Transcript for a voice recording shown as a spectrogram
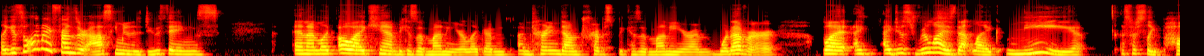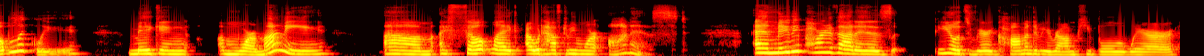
Like it's not like my friends are asking me to do things and i'm like oh i can't because of money or like i'm i'm turning down trips because of money or i'm whatever but i i just realized that like me especially publicly making uh, more money um, I felt like I would have to be more honest. And maybe part of that is, you know, it's very common to be around people where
